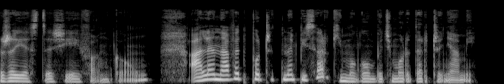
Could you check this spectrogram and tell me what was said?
że jesteś jej fanką, ale nawet poczytne pisarki mogą być morderczyniami.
